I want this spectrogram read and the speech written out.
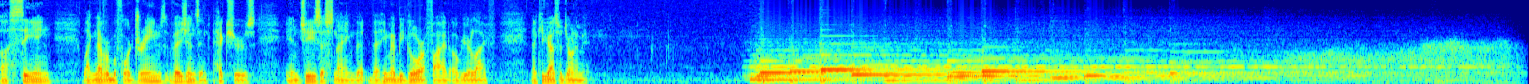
uh, seeing like never before dreams, visions, and pictures in Jesus' name that, that He may be glorified over your life. Thank you guys for joining me.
